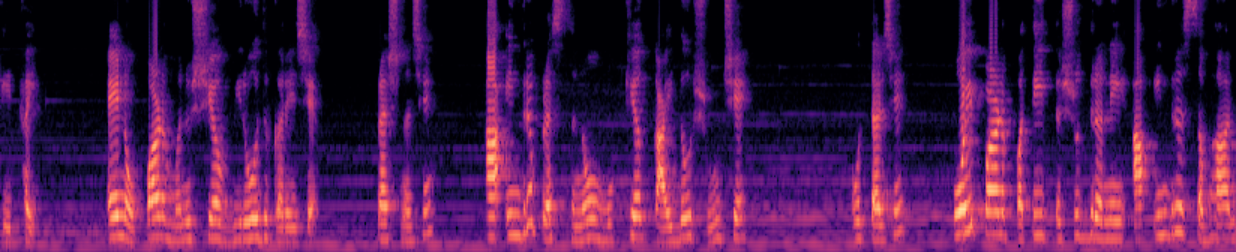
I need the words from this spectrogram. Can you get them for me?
કે થઈ? એનો પણ મનુષ્ય વિરોધ કરે છે. પ્રશ્ન છે, આ ઇન્દ્રપ્રસ્થનો મુખ્ય કાયદો શું છે? ઉત્તર છે કોઈ પણ પતિત શુદ્રને આ ઇન્દ્ર સભા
